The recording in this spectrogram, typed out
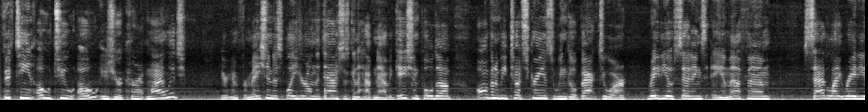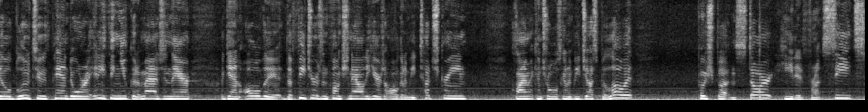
15020 is your current mileage. Your information display here on the dash is going to have navigation pulled up, all going to be touchscreen so we can go back to our radio settings, AM, FM, satellite radio, Bluetooth, Pandora, anything you could imagine there. Again, all the, the features and functionality here is all going to be touchscreen. Climate control is going to be just below it. Push button start, heated front seats.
